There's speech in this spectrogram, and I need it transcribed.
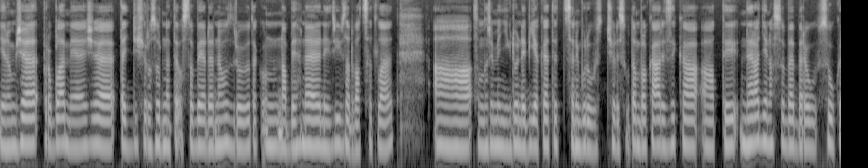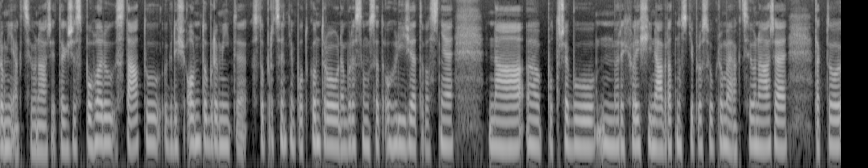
Jenomže problém je, že teď, když rozhodnete o stavbě jaderného zdroju, tak on naběhne nejdřív za 20 let a samozřejmě nikdo neví, jaké ty ceny budou, čili jsou tam velká rizika a ty neradě na sebe berou soukromí akcionáři. Takže z pohledu státu, když on to bude mít stoprocentně pod kontrolou, nebude se muset ohlížet vlastně na eh, potřebu hm, rychlejší návratnosti pro soukromé akcionáře, tak to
